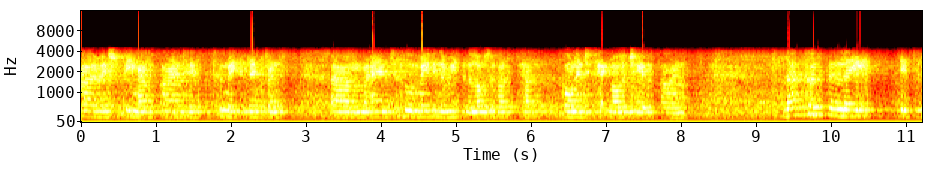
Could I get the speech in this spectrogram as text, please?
Irish female scientists who made a difference um, and who are maybe the reason a lot of us have gone into technology and science. Lab Coats and Lace is the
